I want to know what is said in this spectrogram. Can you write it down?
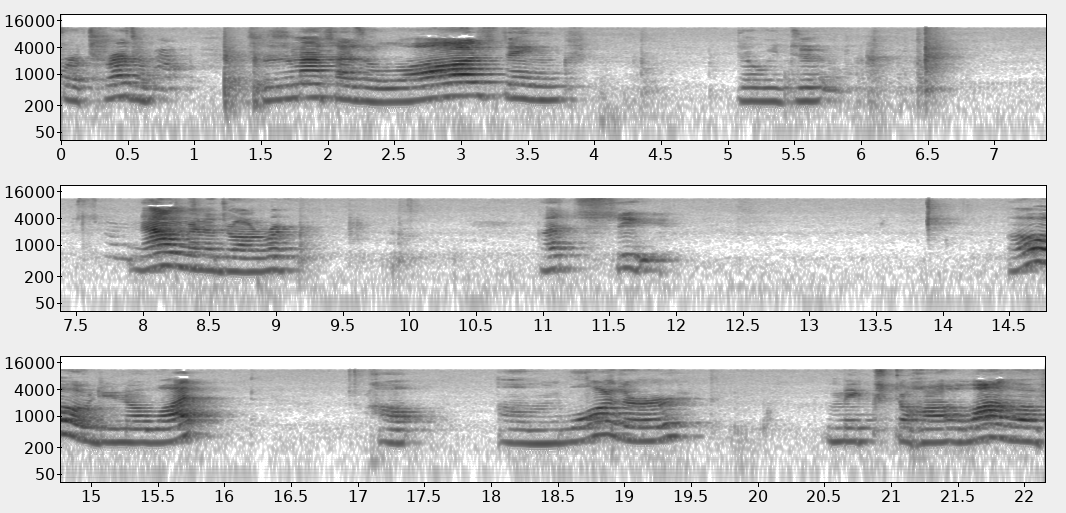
for a treasure map. Treasure map has a lot of things that we do. So now I'm going to draw a river. Let's see. Oh, do you know what? How um, water makes the hot lava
